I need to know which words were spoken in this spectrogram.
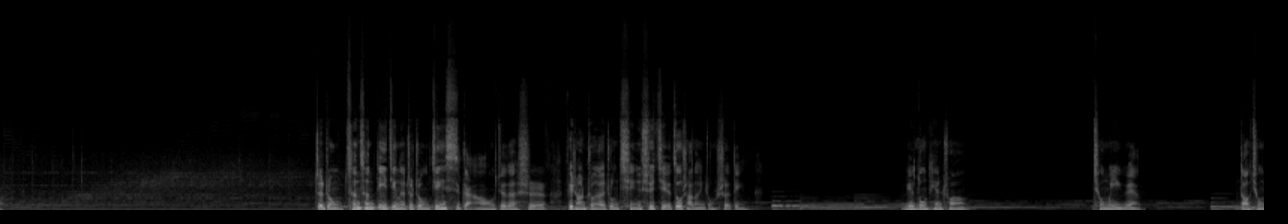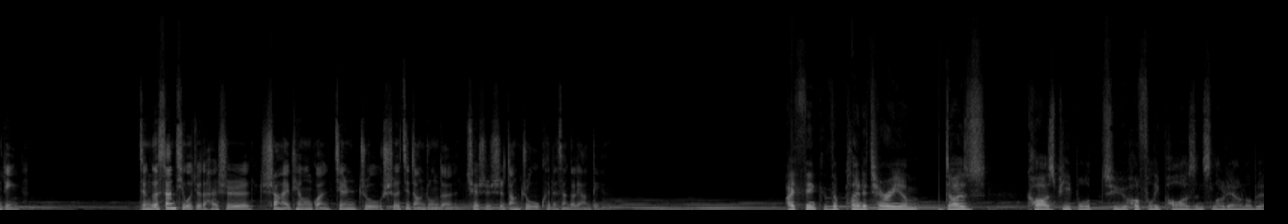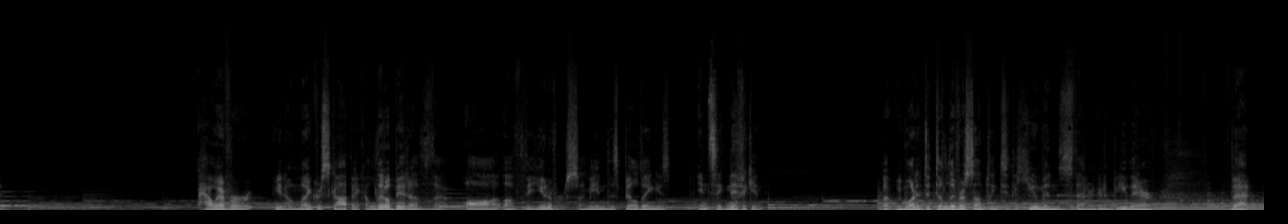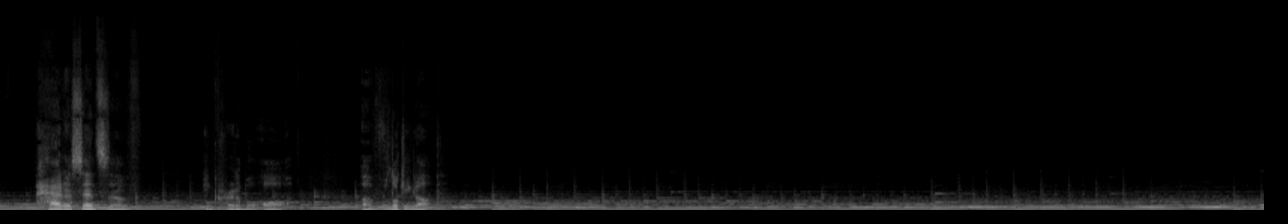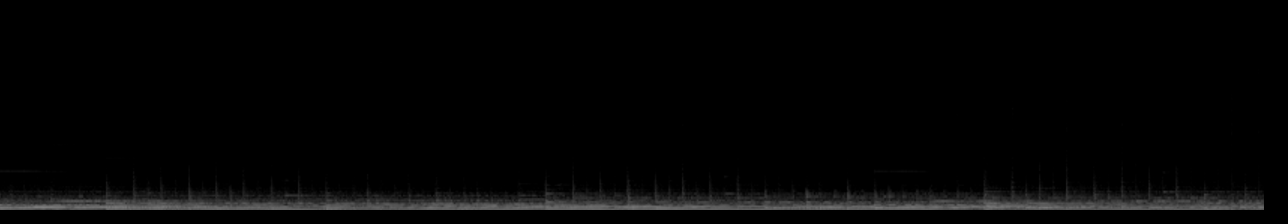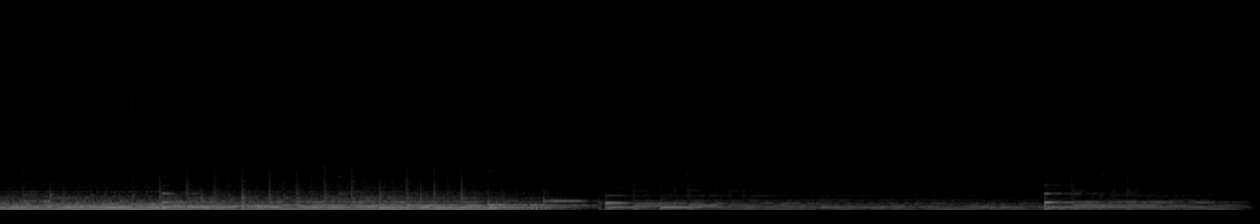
这种层层递进的这种惊喜感啊，我觉得是非常重要的一种情绪节奏上的一种设定。联动天窗、球幕影院、到穹顶，整个《三体》我觉得还是上海天文馆建筑设计当中的，确实是当之无愧的三个亮点。I think the planetarium does cause people to hopefully pause and slow down a bit. However, you know, microscopic, a little bit of the awe of the universe. I mean, this building is insignificant, but we wanted to deliver something to the humans that are going to be there that had a sense of incredible awe of looking up.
